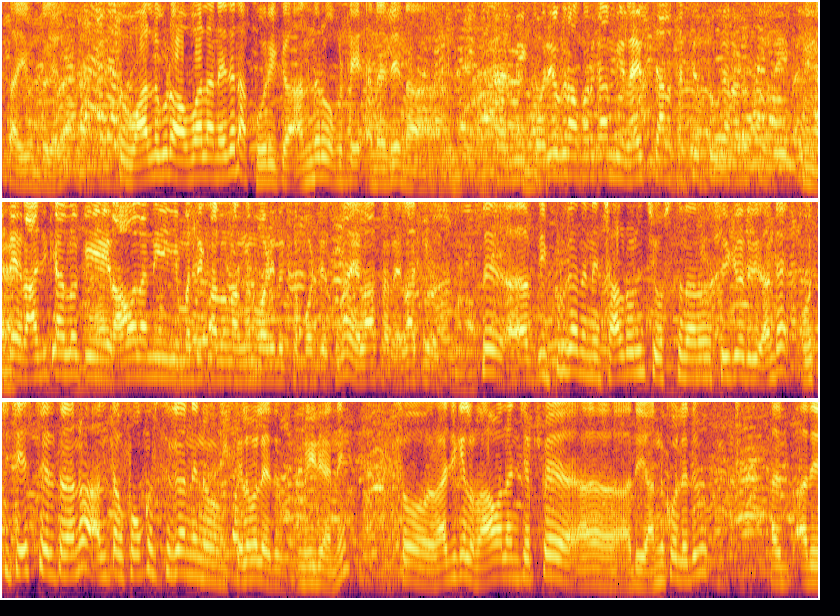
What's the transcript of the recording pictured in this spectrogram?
స్థాయి ఉంటుంది కదా. సో వాళ్ళు కూడా అవ్వాలనేది నా కోరిక. అందరూ ఒకటే అనేది నా సార్ మీ కొరియోగ్రాఫర్గా మీ లైఫ్ చాలా సక్సెస్ఫుల్గా నడుస్తుంది. అంటే రాజకీయాల్లోకి రావాలని ఈ మధ్య కాలంలో అంగన్వాడీలకు సపోర్ట్ చేస్తున్నా ఎలా సార్? ఎలా చూడొచ్చు ఇప్పుడు కాదు నేను చాలా రోజుల నుంచి వస్తున్నాను సీక్రెట్ అంటే వచ్చి చేస్తూ వెళ్తున్నాను అంత ఫోకస్గా నేను పిలవలేదు మీడియాని. సో రాజకీయాలు రావాలని చెప్పి అది అనుకోలేదు. అది అది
